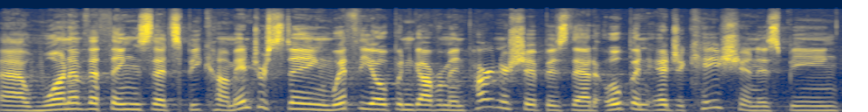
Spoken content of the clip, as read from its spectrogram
Uh, one of the things that's become interesting with the Open Government Partnership is that open education is being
